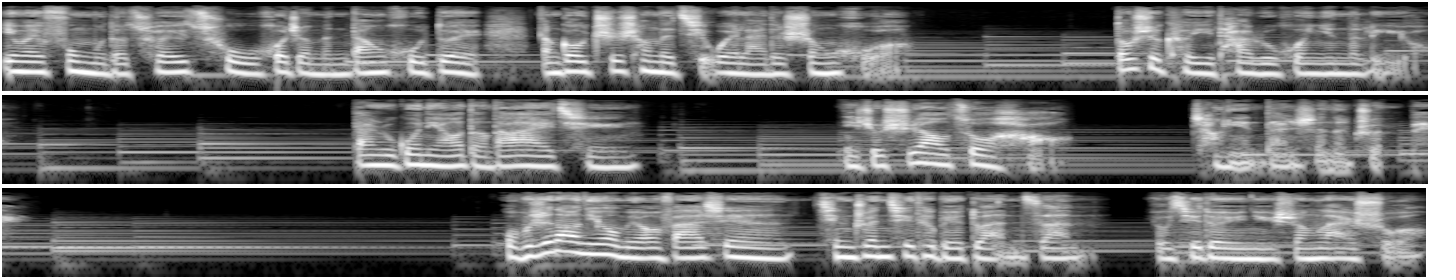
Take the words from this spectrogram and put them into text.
因为父母的催促或者门当户对，能够支撑得起未来的生活，都是可以踏入婚姻的理由。但如果你要等到爱情，你就需要做好常年单身的准备。我不知道你有没有发现，青春期特别短暂，尤其对于女生来说，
